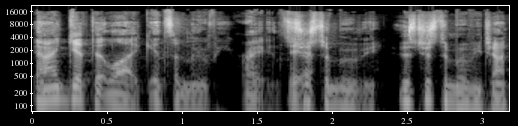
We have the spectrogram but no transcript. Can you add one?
And I get that like it's a movie, right? It's Yeah. just a movie. It's just a movie, Jon.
